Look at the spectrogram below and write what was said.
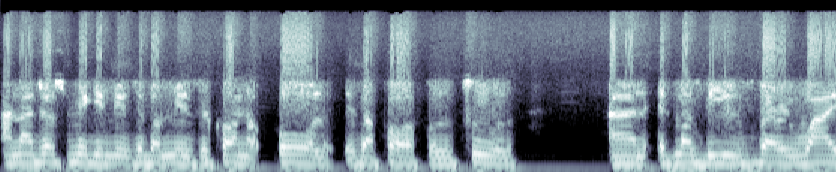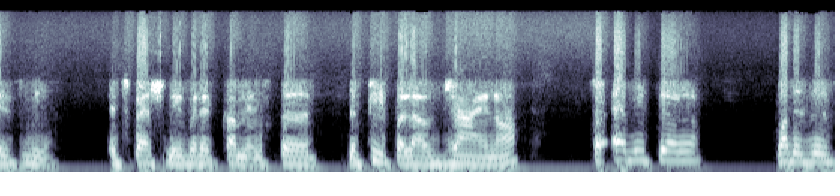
and not just reggae music, but music on whole is a powerful tool. And it must be used very wisely, especially when it comes to the people of know. So everything, what is it is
